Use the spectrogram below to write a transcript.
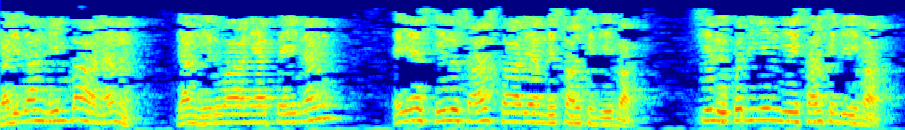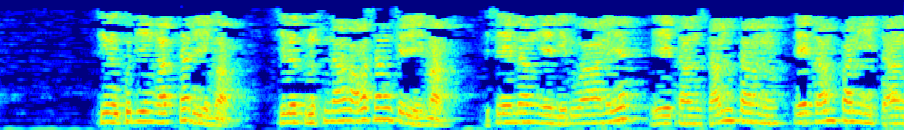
යදිදන් නිබ්බානං යන් නිර්වාණයක් වෙයි නම් එය සීල සංස්කාරයන් දෙසංසිදීමක්. සියලු උපදීන්ගේ සංසිඳීමක් සියලු උපදීන් අත්හැරීමක් සියලු තෘෂ්ණාව අවසන් කිරීමක් එසේනම් මේ නිර්වාණය ඒතං සන්තං ඒතං පනීතං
